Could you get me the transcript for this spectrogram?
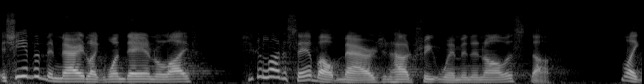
Has she ever been married like one day in her life? She's got a lot to say about marriage and how to treat women and all this stuff. I'm like,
